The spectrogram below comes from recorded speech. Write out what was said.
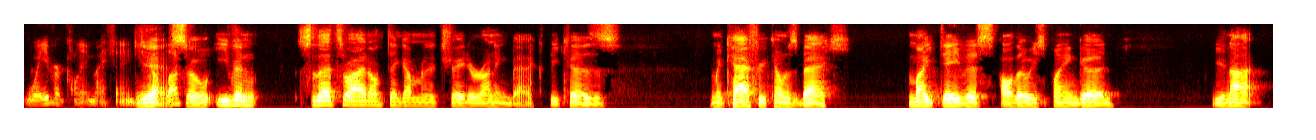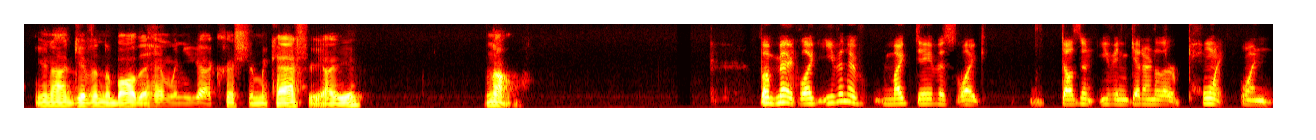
waiver claim, I think. You Yeah, so even so that's why I don't think I'm going to trade a running back because McCaffrey comes back, Mike Davis, although he's playing good, you're not you're not giving the ball to him when you got Christian McCaffrey, are you? No. But Mick, like even if Mike Davis like doesn't even get another point when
